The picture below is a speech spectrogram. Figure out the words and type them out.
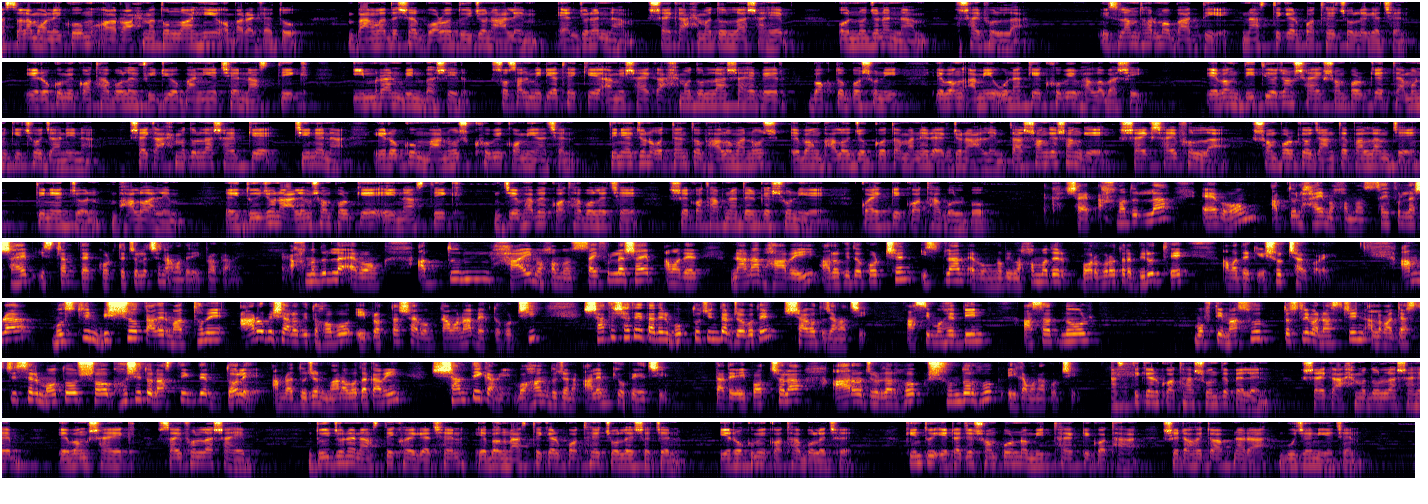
আসসালামু আলাইকুম ও রহমতুল্লাহি ওবরাকাতু বাংলাদেশের বড় দুইজন আলেম, একজনের নাম শেখ আহমদুল্লাহ সাহেব, অন্যজনের নাম সাইফুল্লাহ। ইসলাম ধর্ম বাদ দিয়ে নাস্তিকের পথে চলে গেছেন। এরকমই কথা বলে ভিডিও বানিয়েছে নাস্তিক ইমরান বিন বাশির। সোশ্যাল মিডিয়া থেকে আমি শেখ আহমদুল্লাহ সাহেবের বক্তব্য শুনি এবং আমি ওনাকে খুবই ভালোবাসি। এবং দ্বিতীয়জন শায়েক সম্পর্কে তেমন কিছু জানি না। শেখ আহমেদুল্লাহ সাহেবকে চিনে না, এরকম মানুষ খুবই কমই আছেন। তিনি একজন অত্যন্ত ভালো মানুষ এবং ভালো যোগ্যতা মানের একজন আলেম। তার সঙ্গে সঙ্গে শেখ সাইফুল্লাহ সম্পর্কেও জানতে পারলাম যে তিনি একজন ভালো আলেম। এই দুইজন আলেম সম্পর্কে এই নাস্তিক যেভাবে কথা বলেছে, সে কথা আপনাদেরকে শুনিয়ে কয়েকটি কথা বলব। সাহেব আহমদুল্লাহ এবং আব্দুল হাই মোহাম্মদ সাইফুল্লাহ সাহেব ইসলাম ত্যাগ করতে চলেছেন আমাদের এই প্রোগ্রামে। আহমদুল্লাহ এবং আব্দুল হাই মোহাম্মদ সাইফুল্লাহ সাহেব আমাদের নানাভাবেই আলোকিত করছেন ইসলাম এবং নবী মোহাম্মদের বর্বরতার বিরুদ্ধে আমাদেরকে সোচ্চার করে। আমরা মুসলিম বিশ্ব তাদের মাধ্যমে আরও বেশি আলোকিত হব এই প্রত্যাশা এবং কামনা ব্যক্ত করছি। সাথে সাথে তাদের মুক্ত চিন্তার জগতে স্বাগত জানাচ্ছি। আসিম মহিউদ্দিন, আসাদ নূর মুফতি মাসুদ তসলিমা নাসরিন আল্লামা জাস্টিসের মতো স্বঘোষিত নাস্তিকদের দলে আমরা দুজন মানবতাকামী, শান্তিকামী, মহান দুজন আলেমকেও পেয়েছি। তাদের এই পথ চলা আরও জোরদার হোক, সুন্দর হোক, এই কামনা করছি। নাস্তিকের কথা শুনতে পেলেন শেখ আহমদুল্লাহ সাহেব এবং শেখ সাইফুল্লাহ সাহেব। দুইজনে নাস্তিক হয়ে গেছেন এবং নাস্তিকের পথে চলে এসেছেন। এরকমই কথা বলেছে। কিন্তু এটা যে সম্পূর্ণ মিথ্যা একটি কথা, সেটা হয়তো আপনারা বুঝে নিয়েছেন।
